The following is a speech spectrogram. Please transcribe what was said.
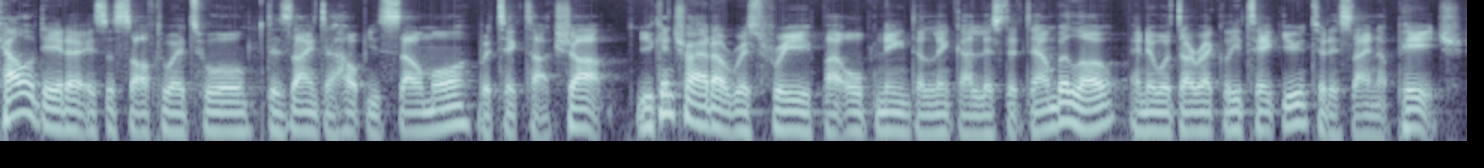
Kalodata is a software tool designed to help you sell more with TikTok Shop. You can try it out risk-free by opening the link I listed down below and it will directly take you to the sign up page.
